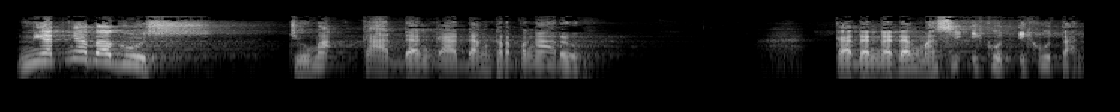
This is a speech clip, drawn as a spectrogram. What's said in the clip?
Niatnya bagus cuma kadang-kadang terpengaruh. Kadang-kadang masih ikut-ikutan.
